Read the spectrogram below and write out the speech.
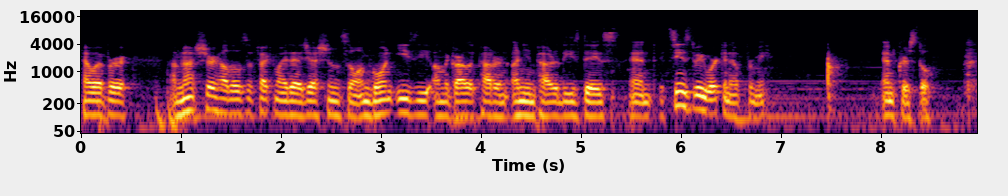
However, I'm not sure how those affect my digestion, so I'm going easy on the garlic powder and onion powder these days, and it seems to be working out for me. And Crystal.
